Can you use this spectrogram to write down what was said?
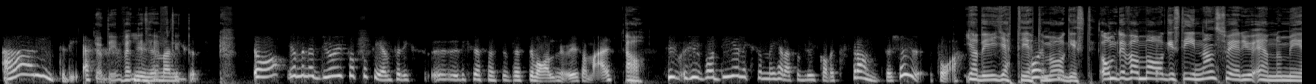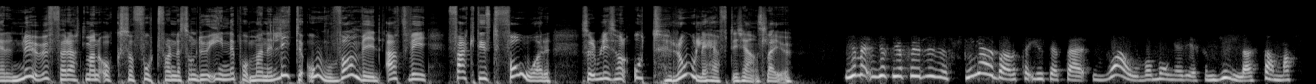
är inte det? Mm. Ja, det är väldigt Nu häftigt. Liksom, ja, jag menar, du har ju stått på scen för Riks, eh, Riksfestens festival nu i sommar. Ja. Hur, hur var det liksom med hela publikhavet framför sig så? Ja, det är jätte, jättemagiskt. Om det var magiskt innan så är det ju ännu mer nu, för att man också fortfarande, som du är inne på, man är lite ovan vid att vi faktiskt får. Så det blir en sån otroligt häftig känsla ju. Ja, men just, jag får ju rysningar bara att inse att så här, wow vad många vi är som gillar samma sak,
